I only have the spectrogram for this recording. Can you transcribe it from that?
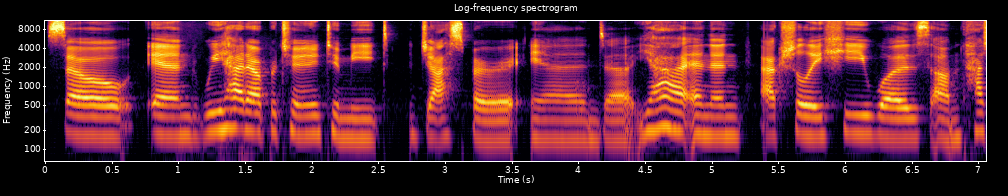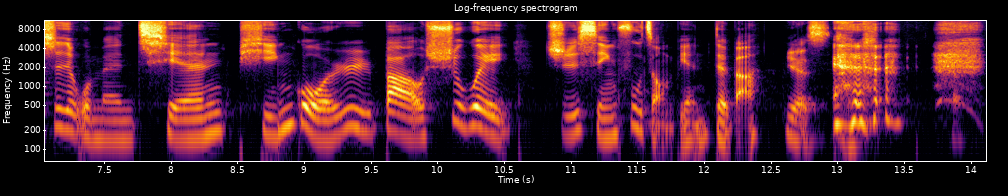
So, and we had opportunity to meet Jasper, and uh, yeah, and then actually he was um 他是我们前苹果日报数位执行副总编，对吧 ？Yes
